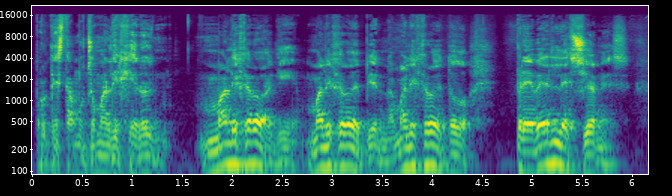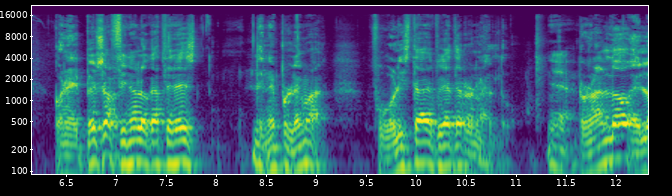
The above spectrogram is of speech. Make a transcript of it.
Porque está mucho más ligero. Más ligero de aquí, más ligero de pierna, más ligero de todo. Prever lesiones. Con el peso al final lo que hace es tener problemas. Futbolista, fíjate Ronaldo. Ya. Ronaldo, el,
